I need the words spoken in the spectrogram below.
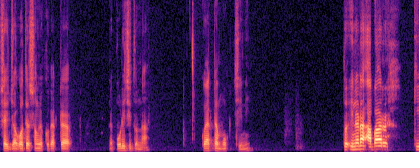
সেই জগতের সঙ্গে খুব একটা পরিচিত না। কয়েকটা মুখ চিনি। তো ইনারা আবার কি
